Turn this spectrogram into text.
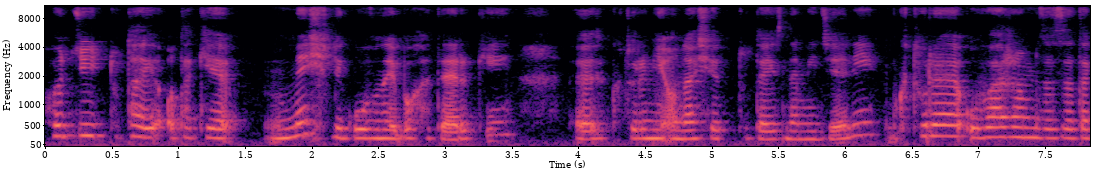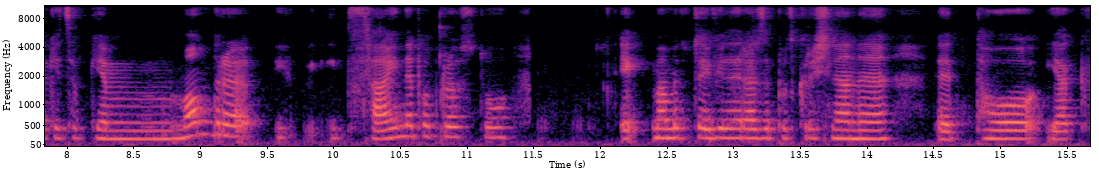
Chodzi tutaj o takie myśli głównej bohaterki, y, którymi ona się tutaj z nami dzieli, które uważam za, za takie całkiem mądre i, i fajne po prostu. Mamy tutaj wiele razy podkreślane y, to, jak,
